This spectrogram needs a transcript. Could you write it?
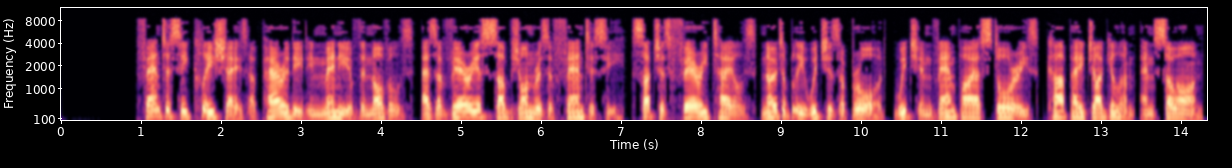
Fantasy clichés are parodied in many of the novels, as are various subgenres of fantasy, such as fairy tales notably Witches Abroad, witch and vampire stories Carpe Jugulum and so on.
